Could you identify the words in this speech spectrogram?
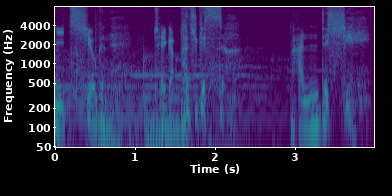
이 치욕은 되갚아주겠어. 반드시.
